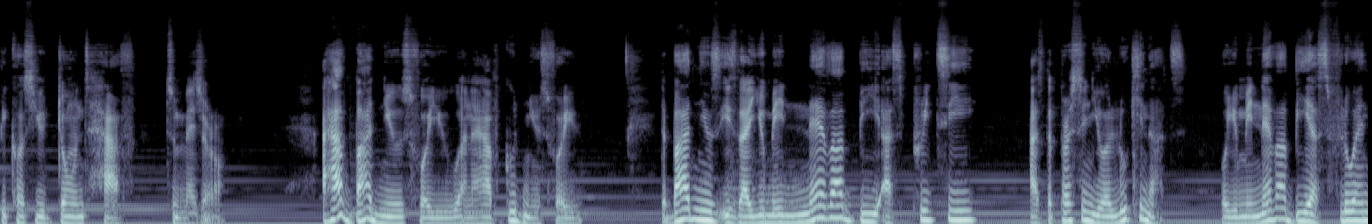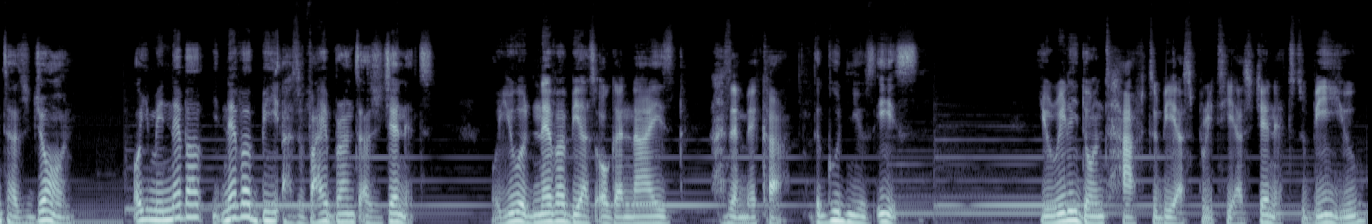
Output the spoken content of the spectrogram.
because you don't have to measure up. I have bad news for you and I have good news for you. The bad news is that you may never be as pretty as the person you are looking at, or you may never be as fluent as John, or you may never never be as vibrant as Janet, or you will never be as organized as Emeka. The good news is you really don't have to be as pretty as Janet to be you.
